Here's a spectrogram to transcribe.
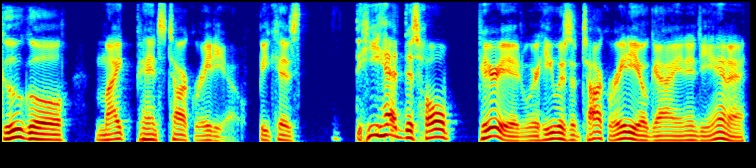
Google Mike Pence talk radio because he had this whole period where he was a talk radio guy in Indiana.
